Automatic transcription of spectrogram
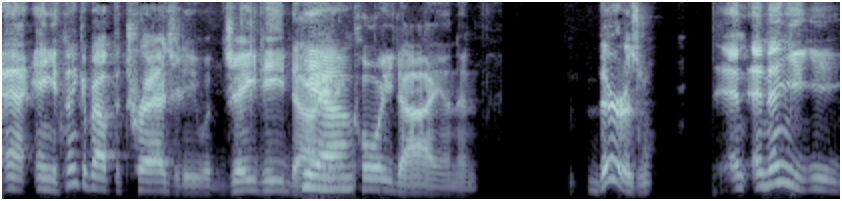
and, and you think about the tragedy with JD dying Yeah. and Coy dying and there is and and then you you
